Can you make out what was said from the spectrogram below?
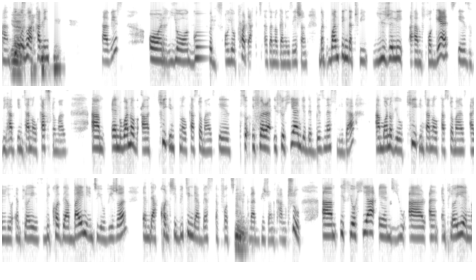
um, yes. people who are coming service or your goods or your product as an organization. But one thing that we usually um, forget is we have internal customers. Um, and one of our key internal customers is so if you're if you're here and you're the business leader, um, one of your key internal customers are your employees because they are buying into your vision and they are contributing their best efforts to mm. make that vision come true. Um, if you're here and you are an employee and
